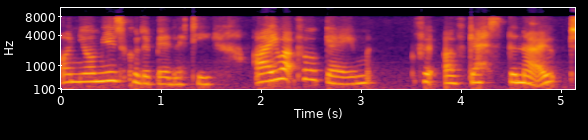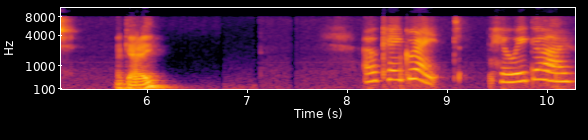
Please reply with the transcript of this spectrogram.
on your musical ability. Are you up for a game for, of Guess the Note? Okay. Okay, great. Here we go.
